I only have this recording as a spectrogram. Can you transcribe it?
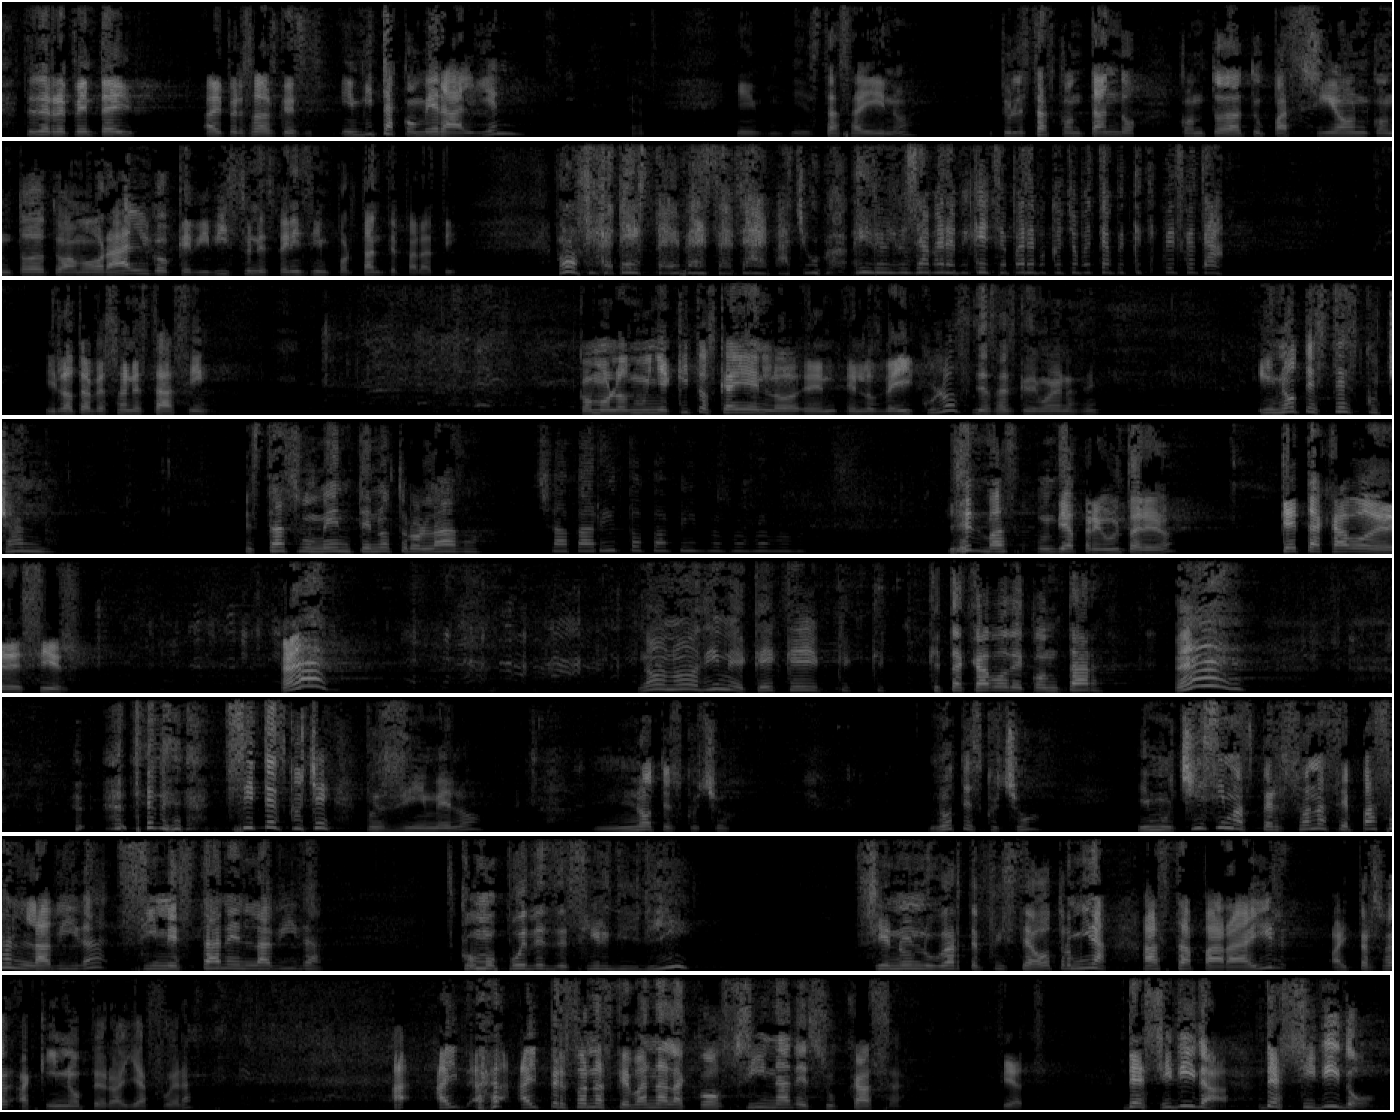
Entonces de repente hay, hay personas que dicen, invita a comer a alguien y, estás ahí, ¿no? Tú le estás contando con toda tu pasión, con todo tu amor, algo que viviste, una experiencia importante para ti. Oh, fíjate esto. Y la otra persona está así como los muñequitos que hay en, los vehículos, ya sabes que se mueven así, y no te está escuchando. Está su mente en otro lado. Y es más, un día pregúntale, ¿no? ¿Qué te acabo de decir? ¿Eh? No, no, dime, ¿qué, qué, qué, te acabo de contar? ¿Eh? ¿Sí te escuché? Pues dímelo. No te escuchó no te escuchó. Y muchísimas personas se pasan la vida sin estar en la vida. ¿Cómo puedes decir viví? Si en un lugar te fuiste a otro. Mira, hasta para ir, hay personas, aquí no, pero allá afuera, hay, hay personas que van a la cocina de su casa. Fíjate. Decidida, decidido.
